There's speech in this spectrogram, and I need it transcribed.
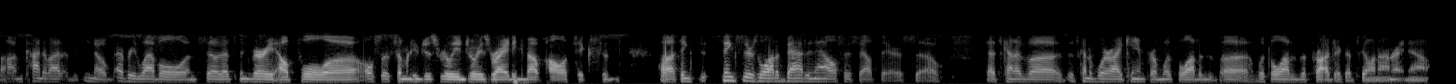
um, kind of at you know every level, and so that's been very helpful. Uh, also, someone who just really enjoys writing about politics and uh, think thinks there's a lot of bad analysis out there. So that's kind of uh, that's kind of where I came from with a lot of uh, with a lot of the project that's going on right now.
